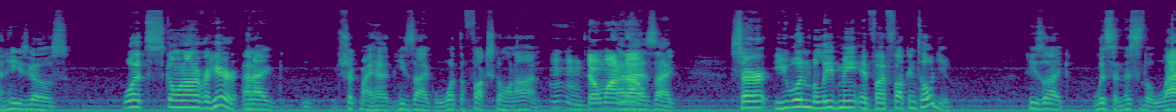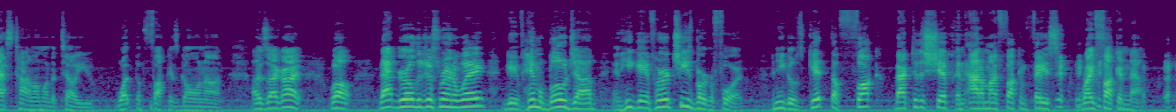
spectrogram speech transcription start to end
and he goes, What's going on over here? And I shook my head. He's like, What the fuck's going on? Mm-mm, don't want to And I know. was like, Sir, you wouldn't believe me if I fucking told you. He's like, Listen, this is the last time I'm gonna tell you what the fuck is going on. I was like, Alright, well, that girl that just ran away gave him a blowjob and he gave her a cheeseburger for it. And he goes, Get the fuck back to the ship and out of my fucking face right fucking now.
